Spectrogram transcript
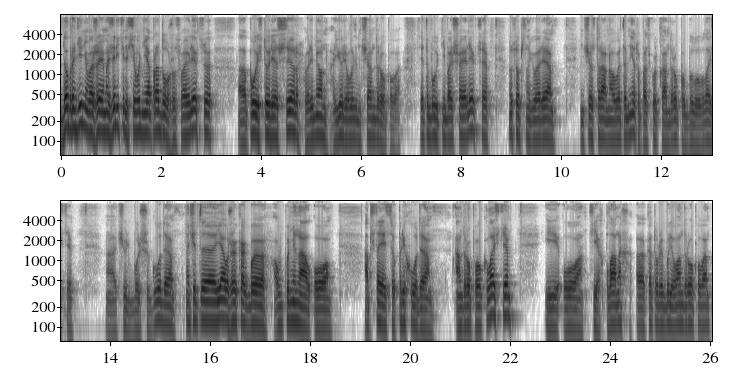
Добрый день, уважаемые зрители! Сегодня я продолжу свою лекцию а, по истории СССР времен Юрия Владимировича Андропова. Это будет небольшая лекция, ну, собственно говоря, ничего странного в этом нету, поскольку Андропов был у власти а, чуть больше года. Значит, э, я уже как бы упоминал о обстоятельствах прихода Андропова к власти и о тех планах, а, которые были у Андропова,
